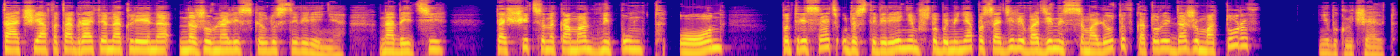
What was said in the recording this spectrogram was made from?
Та, чья фотография наклеена на журналистское удостоверение. Надо идти, тащиться на командный пункт ООН, потрясать удостоверением, чтобы меня посадили в один из самолетов, которые даже моторов не выключают.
